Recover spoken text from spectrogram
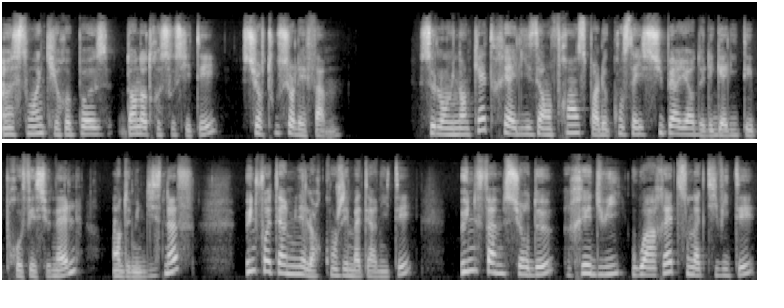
Un soin qui repose dans notre société, surtout sur les femmes. Selon une enquête réalisée en France par le Conseil supérieur de l'égalité professionnelle en 2019, une fois terminé leur congé maternité, une femme sur deux réduit ou arrête son activité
